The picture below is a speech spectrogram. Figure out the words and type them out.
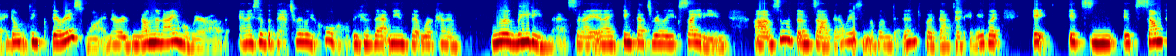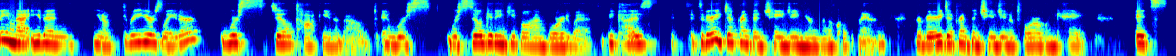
I don't think there is one or none that I am aware of. And I said, but that's really cool because that means that we're kind of we're leading this. And I and I think that's really exciting. Um, some of them saw it that way, some of them didn't, but that's okay. But it it's it's something that even you know three years later we're still talking about, and we're we're still getting people on board with because it's, it's very different than changing your medical plan. They're very different than changing a 401k. It's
